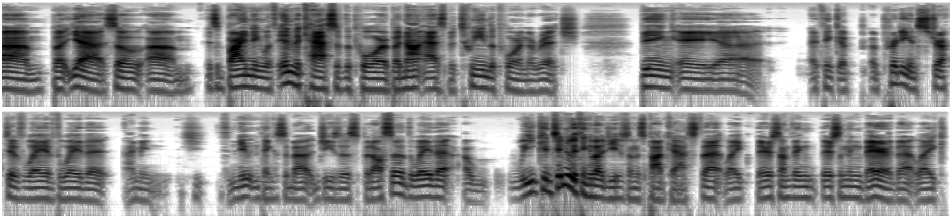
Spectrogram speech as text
Um, but yeah, so um, it's binding within the caste of the poor, but not as between the poor and the rich. Being a, uh, I think a, a pretty instructive way of the way that I mean he, Newton thinks about Jesus, but also the way that uh, we continually think about Jesus on this podcast. That like there's something there's something there that like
